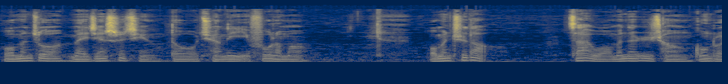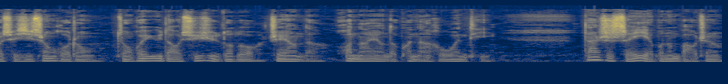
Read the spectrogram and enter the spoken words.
我们做每件事情都全力以赴了吗？我们知道。在我们的日常工作、学习、生活中，总会遇到许许多多这样的或那样的困难和问题，但是谁也不能保证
